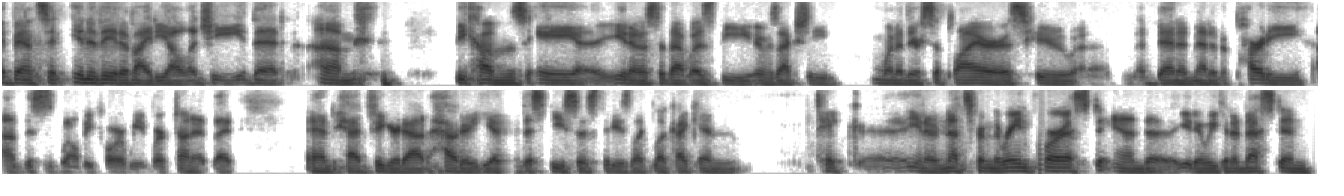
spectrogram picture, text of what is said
advance an innovative ideology that um, becomes a you know so that was the it was actually one of their suppliers who uh, Ben had met at a party. Um, this is well before we'd worked on it, but and had figured out how to he had this thesis that he's like, look, I can take uh, you know nuts from the rainforest, and uh, you know we can invest in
